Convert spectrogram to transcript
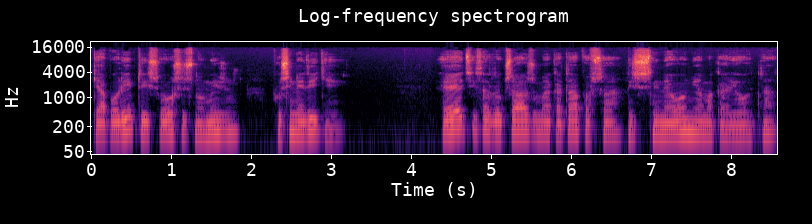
και απορρίπτεις όσους νομίζουν πως είναι δίκαιοι. Έτσι θα δοξάζουμε ακατάπαυσα στην αιώνια μακαριότητα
